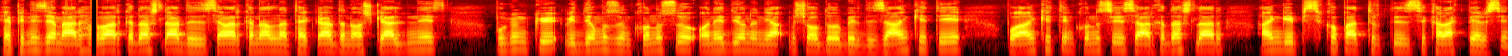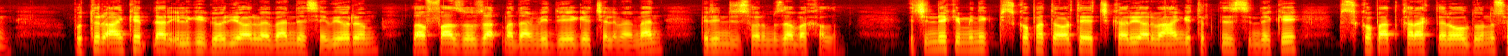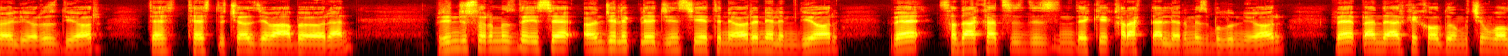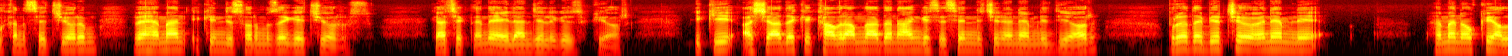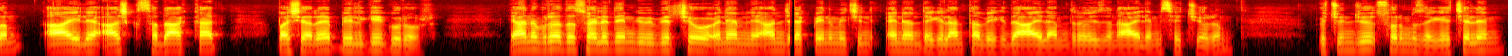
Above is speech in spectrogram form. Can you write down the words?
Hepinize merhaba arkadaşlar. Dizi Sever kanalına tekrardan hoş geldiniz. Bugünkü videomuzun konusu Onedio'nun yapmış olduğu bir dizi anketi. Bu anketin konusu ise arkadaşlar hangi psikopat Türk dizisi karakterisin? Bu tür anketler ilgi görüyor ve ben de seviyorum. Laf fazla uzatmadan videoya geçelim hemen. Birinci sorumuza bakalım. İçindeki minik psikopatı ortaya çıkarıyor ve hangi Türk dizisindeki psikopat karakteri olduğunu söylüyoruz diyor. Te- testi çöz cevabı öğren. Birinci sorumuzda ise öncelikle cinsiyetini öğrenelim diyor ve Sadakatsiz dizisindeki karakterlerimiz bulunuyor. Ve ben de erkek olduğum için Volkan'ı seçiyorum ve hemen ikinci sorumuza geçiyoruz. Gerçekten de eğlenceli gözüküyor. 2. Aşağıdaki kavramlardan hangisi senin için önemli diyor. Burada birçoğu önemli. Hemen okuyalım. Aile, aşk, sadakat, başarı, bilgi, gurur. Yani burada söylediğim gibi birçoğu önemli ancak benim için en önde gelen tabii ki de ailemdir. O yüzden ailemi seçiyorum. Üçüncü sorumuza geçelim.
